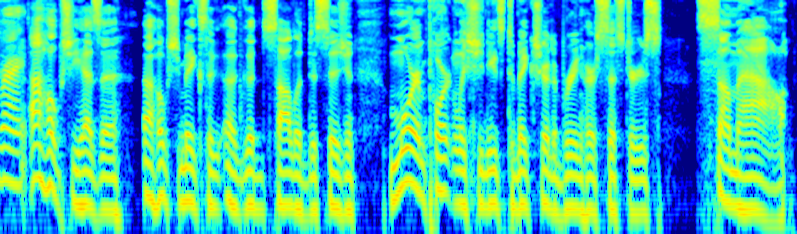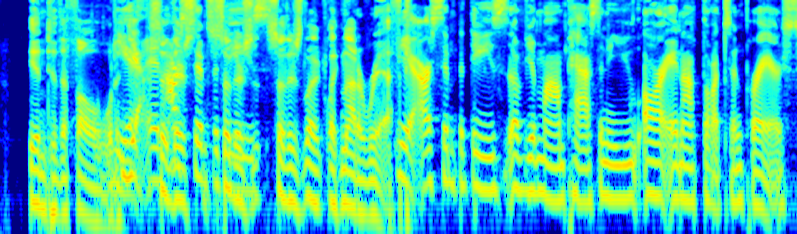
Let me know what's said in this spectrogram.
Right. I hope she has a. I hope she makes a, a good, solid decision. More importantly, she needs to make sure to bring her sisters somehow into the fold. Yeah, and So our there's so there's so there's like like not a rift. Yeah, our sympathies of your mom passing, and you are in our thoughts and prayers.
